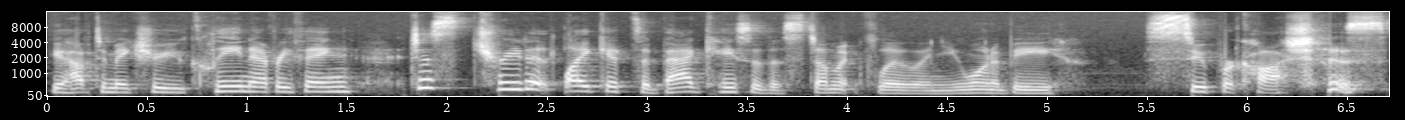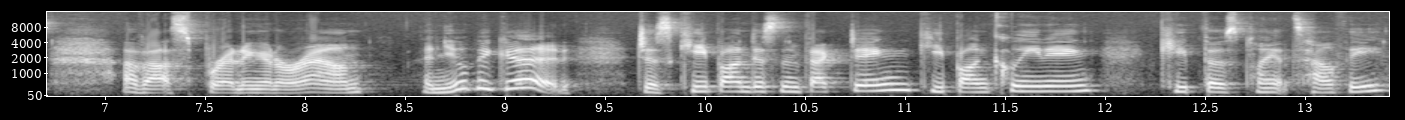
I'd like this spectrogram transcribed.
You have to make sure you clean everything. Just treat it like it's a bad case of the stomach flu and you want to be super cautious about spreading it around and you'll be good. Just keep on disinfecting, keep on cleaning, keep those plants healthy,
